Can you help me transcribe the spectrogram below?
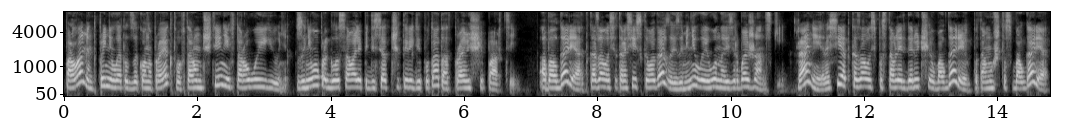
Парламент принял этот законопроект во втором чтении 2 июня. За него проголосовали 54 депутата от правящей партии. А Болгария отказалась от российского газа и заменила его на азербайджанский. Ранее Россия отказалась поставлять горючее в Болгарию, потому что Болгария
